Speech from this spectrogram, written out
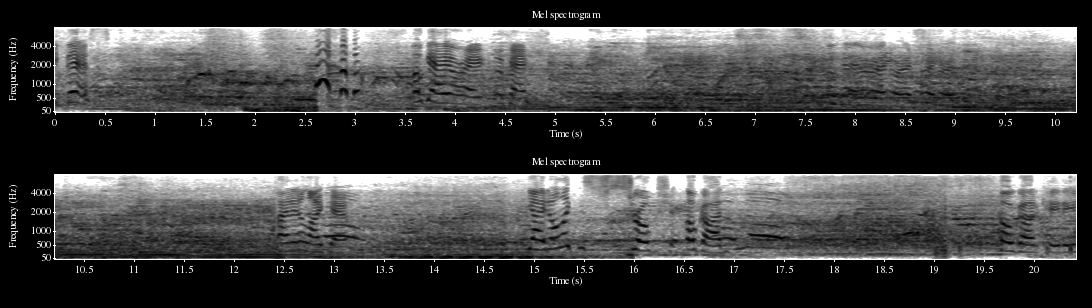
Oh god, I don't like this. okay, alright, okay. Okay, alright, alright, alright, alright. I didn't like it. Yeah, I don't like this strobe shit. Oh God. Oh, oh god, Katie.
